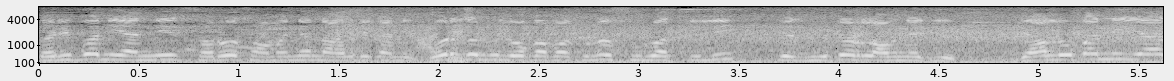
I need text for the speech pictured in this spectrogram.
तरी पण यांनी सर्वसामान्य नागरिकांनी गोरगरीब लोकांपासूनच सुरुवात केली ते मीटर लावण्याची. ज्या लोकांनी या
